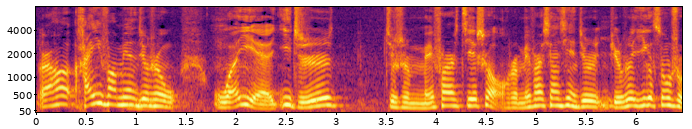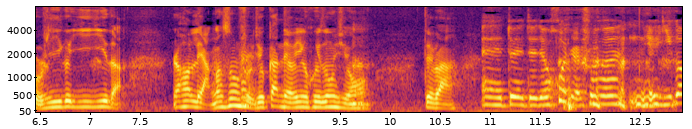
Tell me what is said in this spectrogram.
然后还一方面就是，我也一直就是没法接受或者没法相信，就是比如说一个松鼠是一个一一的，然后两个松鼠就干掉一个灰棕熊，嗯对吧？哎，对对对，或者说 你一个，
